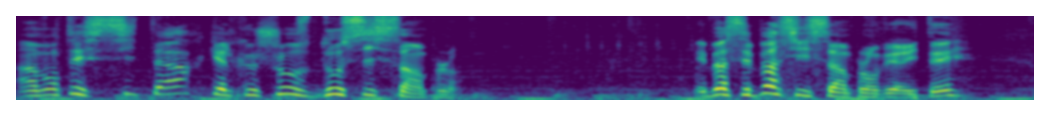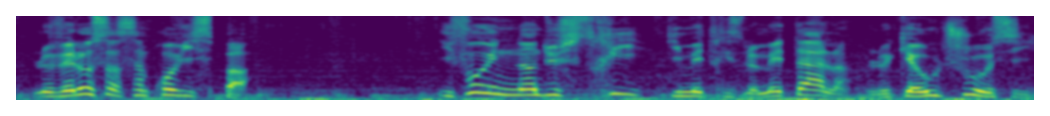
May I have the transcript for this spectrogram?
Inventer si tard quelque chose d'aussi simple. Eh ben c'est pas si simple en vérité. Le vélo ça s'improvise pas. Il faut une industrie qui maîtrise le métal, le caoutchouc aussi.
